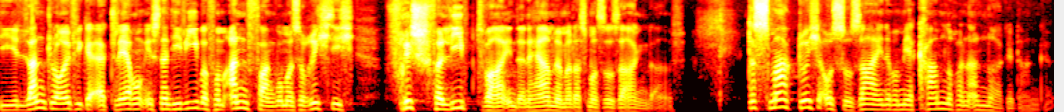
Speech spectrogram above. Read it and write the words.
die landläufige Erklärung ist dann die Liebe vom Anfang, wo man so richtig frisch verliebt war in den Herrn, wenn man das mal so sagen darf. Das mag durchaus so sein, aber mir kam noch ein anderer Gedanke.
